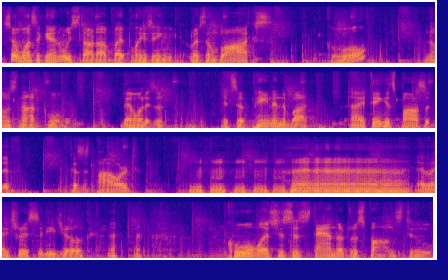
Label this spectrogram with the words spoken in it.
So once again, we start off by placing redstone blocks. Cool. No, it's not cool. Then what is it? It's a pain in the butt. I think it's positive. Because it's powered. Electricity joke. Cool is just a standard response to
